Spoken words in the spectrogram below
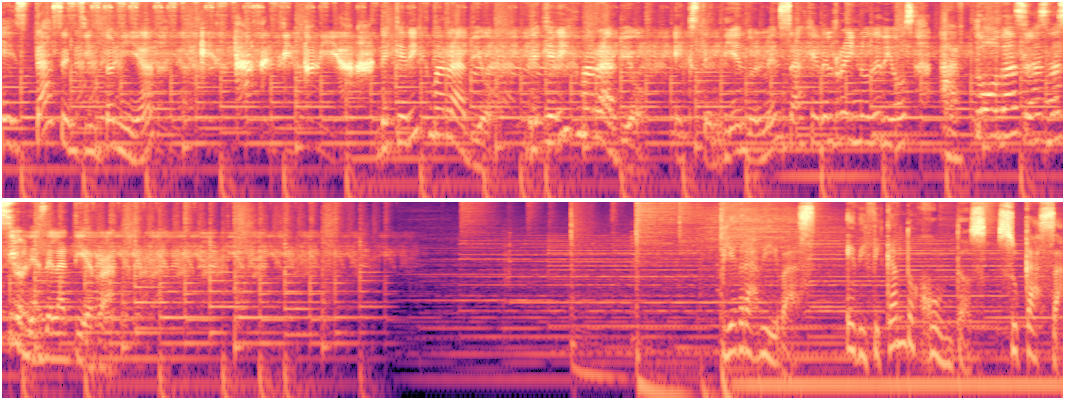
Estás en sintonía. Estás en sintonía de Querigma Radio. De Querigma Radio extendiendo el mensaje del reino de Dios a todas las naciones de la tierra. Piedras Vivas, edificando juntos su casa.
